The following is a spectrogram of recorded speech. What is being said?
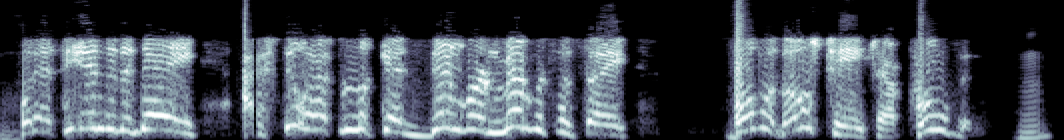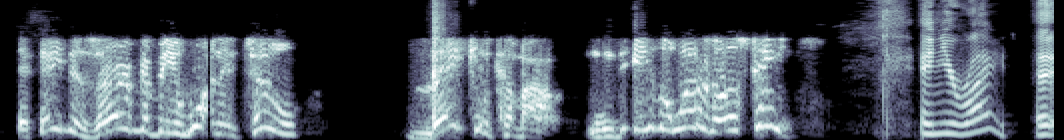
But at the end of the day, I still have to look at Denver and Memphis and say both of those teams have proven mm-hmm. that they deserve to be one and two. They can come out either one of those teams. And you're right. Uh,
